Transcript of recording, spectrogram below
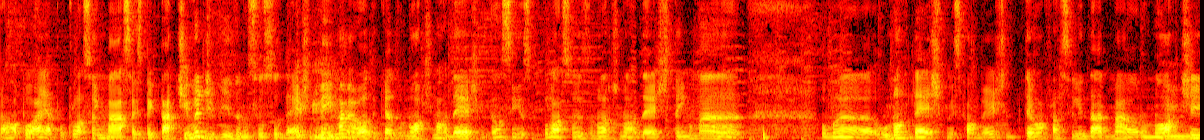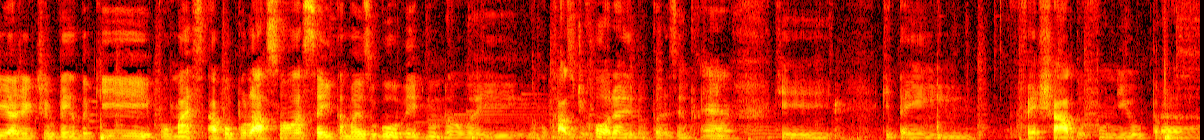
então a, a população em massa, a expectativa de vida no sul-sudeste é bem maior do que a do norte e nordeste. Então, assim, as populações do norte e nordeste têm uma. Uma, o Nordeste, principalmente, tem uma facilidade maior. O Norte, a gente vendo que, por mais a população aceita, mas o governo não. Aí, no caso de Roraima, por exemplo, que, É. que, que tem fechado o funil para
